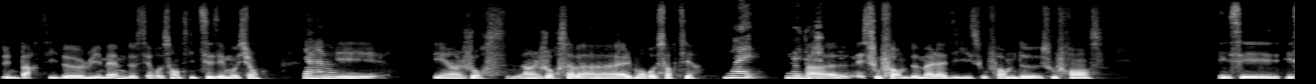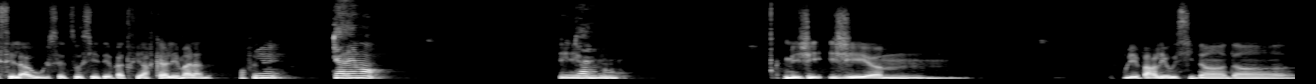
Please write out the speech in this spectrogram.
d'une partie de lui-même, de ses ressentis, de ses émotions. Et, et un jour, un jour, ça va, elles vont ressortir. Ouais. Mais, sous forme de maladie, sous forme de souffrance. Et c'est, et c'est là où cette société patriarcale est malade, en fait. Mm. Carrément. Et, Carrément. mais j'ai, j'ai, euh, je voulais parler aussi d'un, d'un,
